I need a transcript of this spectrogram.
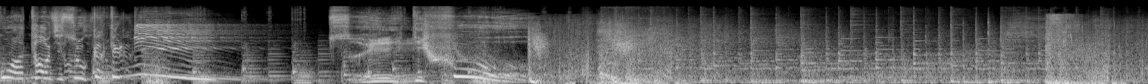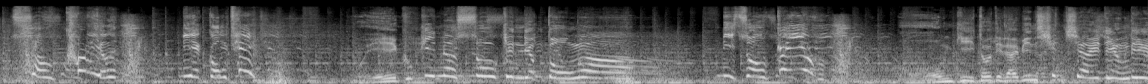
我头一次觉得你最的好。怎可能？你的钢铁？为个囡仔所见略同啊！你做假哦！忘记到伫内面乞食的能力。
